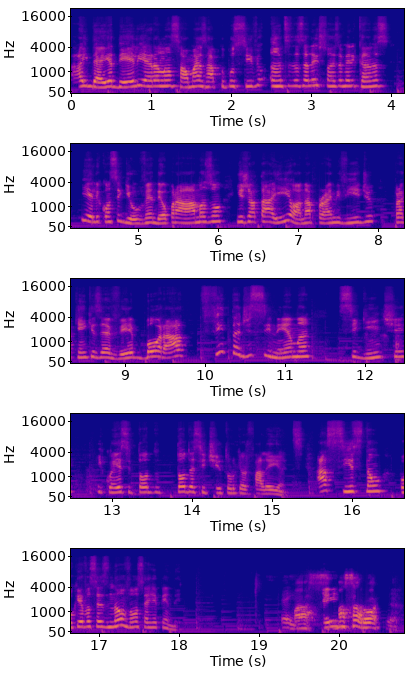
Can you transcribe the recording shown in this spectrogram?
a ideia dele era lançar o mais rápido possível antes das eleições americanas. E ele conseguiu, vendeu para a Amazon e já está aí, ó, na Prime Video para quem quiser ver Borá, fita de cinema seguinte e conhece todo todo esse título que eu falei antes. Assistam porque vocês não vão se arrepender. É Mas, okay? Massaroca.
